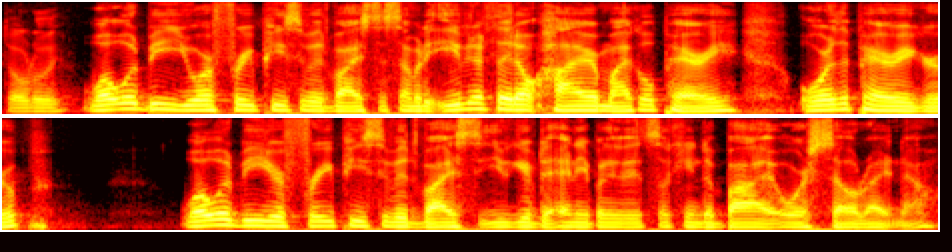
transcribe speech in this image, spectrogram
Totally. What would be your free piece of advice to somebody, even if they don't hire Michael Perry or the Perry Group? What would be your free piece of advice that you give to anybody that's looking to buy or sell right now?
